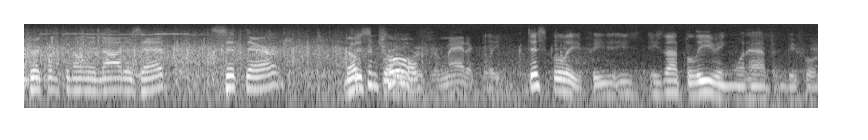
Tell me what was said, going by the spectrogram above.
Strickland can only nod his head, sit there, no Disbelief. control. Dramatically. Disbelief. He, he's, he's not believing what happened before.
